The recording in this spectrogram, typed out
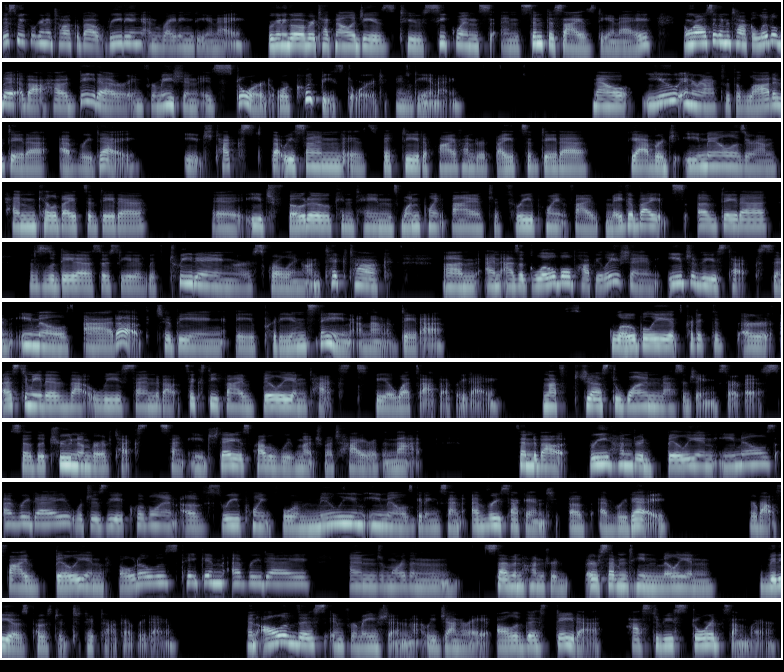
This week, we're going to talk about reading and writing DNA. We're going to go over technologies to sequence and synthesize DNA. And we're also going to talk a little bit about how data or information is stored or could be stored in DNA. Now, you interact with a lot of data every day. Each text that we send is 50 to 500 bytes of data. The average email is around 10 kilobytes of data. Uh, each photo contains 1.5 to 3.5 megabytes of data. There's also data associated with tweeting or scrolling on TikTok. Um, and as a global population, each of these texts and emails add up to being a pretty insane amount of data. Globally, it's predicted or estimated that we send about 65 billion texts via WhatsApp every day. And that's just one messaging service. So the true number of texts sent each day is probably much, much higher than that. Send about 300 billion emails every day, which is the equivalent of 3.4 million emails getting sent every second of every day. There are about 5 billion photos taken every day and more than 700 or 17 million videos posted to TikTok every day. And all of this information that we generate, all of this data has to be stored somewhere.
